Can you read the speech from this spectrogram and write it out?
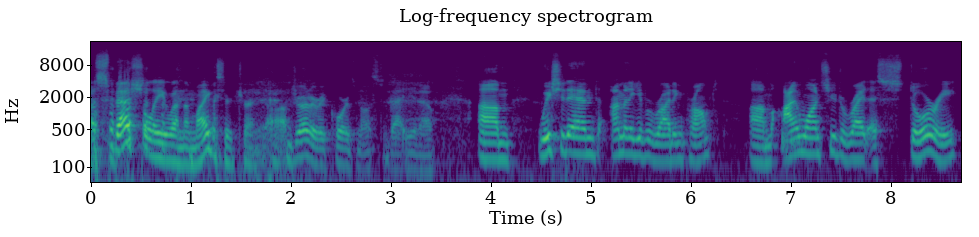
especially when the mics are turned off. Androta records most of that, you know. Um, we should end. I'm going to give a writing prompt. Um, I want you to write a story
